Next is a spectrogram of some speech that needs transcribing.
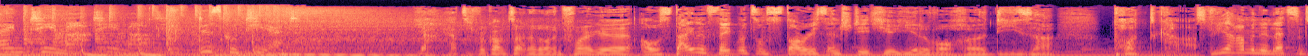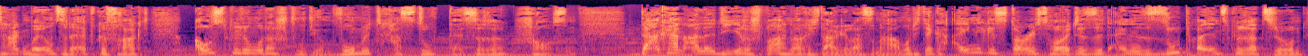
Ein Thema. Diskutiert. Ja, herzlich willkommen zu einer neuen Folge. Aus deinen Statements und Stories entsteht hier jede Woche dieser Podcast. Wir haben in den letzten Tagen bei uns in der App gefragt, Ausbildung oder Studium, womit hast du bessere Chancen? Danke an alle, die ihre Sprachnachricht dagelassen haben und ich denke, einige Stories heute sind eine super Inspiration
